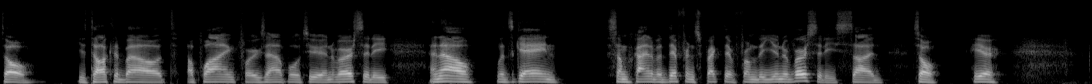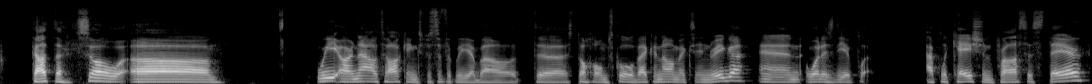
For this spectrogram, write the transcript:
So, you talked about applying, for example, to university, and now let's gain some kind of a different perspective from the university side. So here, got Kata. So uh, we are now talking specifically about the Stockholm School of Economics in Riga and what is the apl- application process there.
